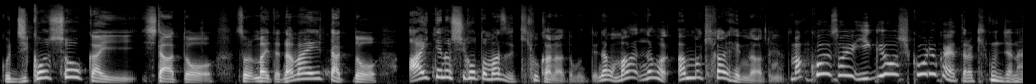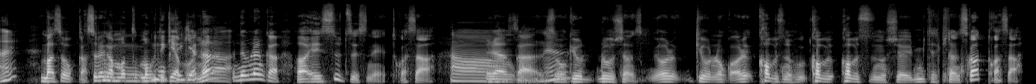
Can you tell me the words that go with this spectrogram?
こう自己紹介した後そのまあ言ったら名前言った後相手の仕事まず聞くかなと思って。なんか,、ま、なんかあんま聞かれへんなと思って。まあこういうそういう異業種交流会やったら聞くんじゃない？まあそうか。それがも、うん目的やもんな。でもなんか「あええスーツですね」とかさ。なんかそうね。今日どうしたんですか？あれ今日なんかあれカブスの服カブカブスの試合見てきたんですか？とかさ。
